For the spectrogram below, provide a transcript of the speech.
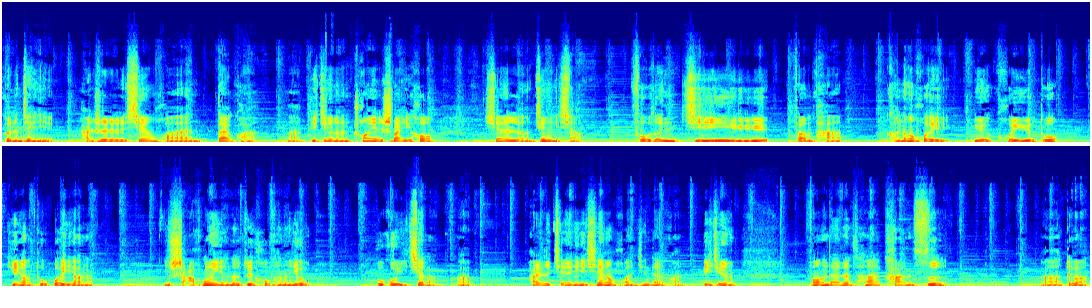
个人建议。还是先还贷款啊！毕竟创业失败以后，先冷静一下，否则你急于翻盘，可能会越亏越多，就像赌博一样的，你杀红了眼的，最后可能就不顾一切了啊！还是建议先还清贷款，毕竟房贷的它看似啊，对吧？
